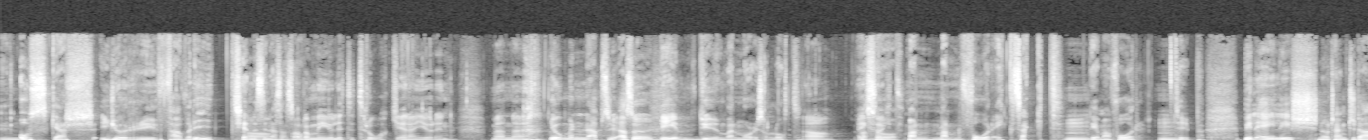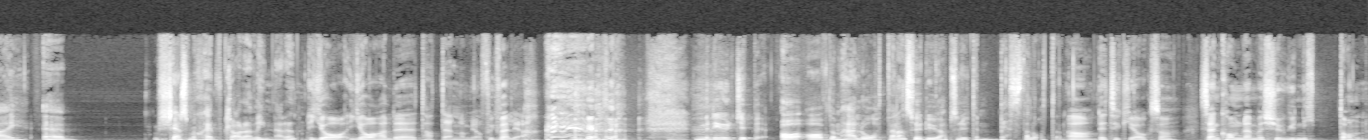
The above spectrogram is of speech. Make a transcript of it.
Mm. Oscars juryfavorit, kändes det Ja, nästan som. ja, de är ju lite tråkiga i den juryn. Men Jo, men absolut. Alltså, det är det är ju en Van Morrison-låt. ja, exakt. Alltså, man, man får exakt Mm, det man får, mm. typ. Bill Eilish, No Time To Die. Eh, känns som en självklara vinnaren. Ja, jag hade tagit den om jag fick välja. Men det är ju typ, av, de här låtarna så är det ju absolut den bästa låten. Ja, det tycker jag också. Sen kom den väl 2019?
